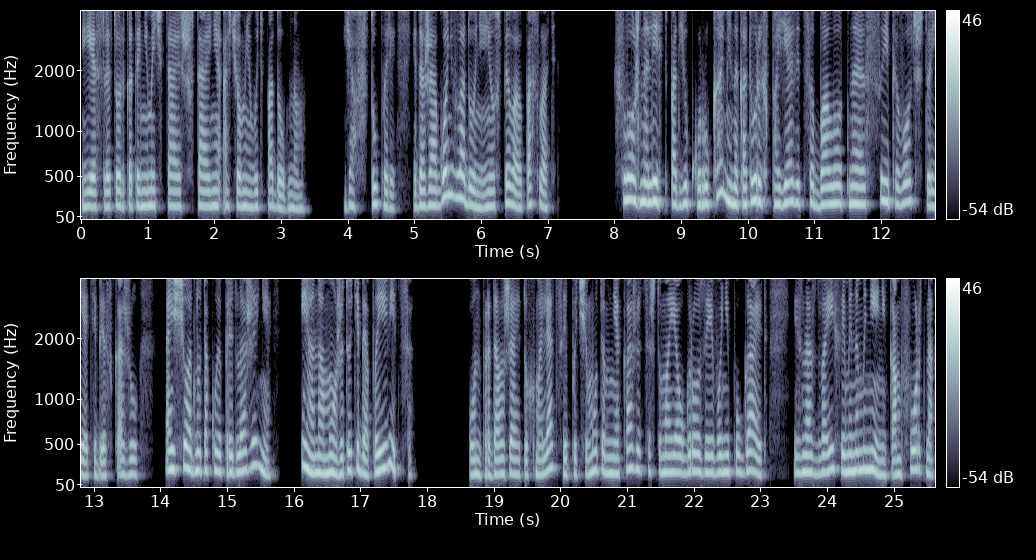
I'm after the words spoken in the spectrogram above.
если только ты не мечтаешь втайне о чем-нибудь подобном. Я в ступоре и даже огонь в ладони не успеваю послать. Сложно лезть под юбку руками, на которых появится болотная сыпь, вот что я тебе скажу. А еще одно такое предложение, и она может у тебя появиться. Он продолжает ухмыляться, и почему-то мне кажется, что моя угроза его не пугает. Из нас двоих именно мне некомфортно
